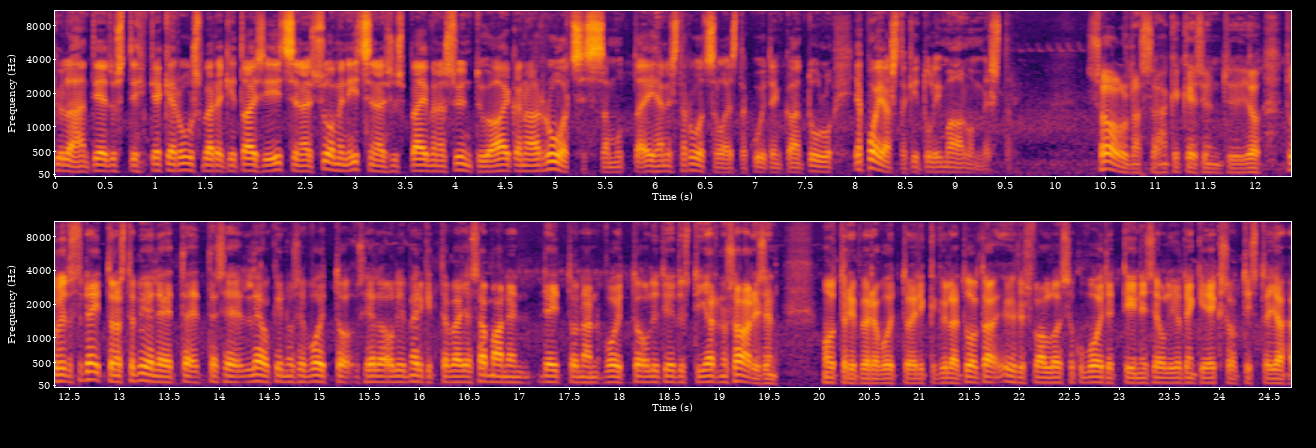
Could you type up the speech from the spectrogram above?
kyllähän tietysti Keke Roosbergkin taisi itsenäis- Suomen itsenäisyyspäivänä syntyä aikanaan Ruotsissa, mutta ei hänestä ruotsalaista kuitenkaan tullut. Ja pojastakin tuli maailmanmestari. Solnassahan Keke syntyy jo. Tuli tuosta Daytonasta mieleen, että, että se Leo Kinnusen voitto siellä oli merkittävä ja samanen Daytonan voitto oli tietysti Jarno Saarisen moottoripyörävoitto. Eli kyllä tuolta Yhdysvalloissa kun voitettiin, niin se oli jotenkin eksoottista ja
